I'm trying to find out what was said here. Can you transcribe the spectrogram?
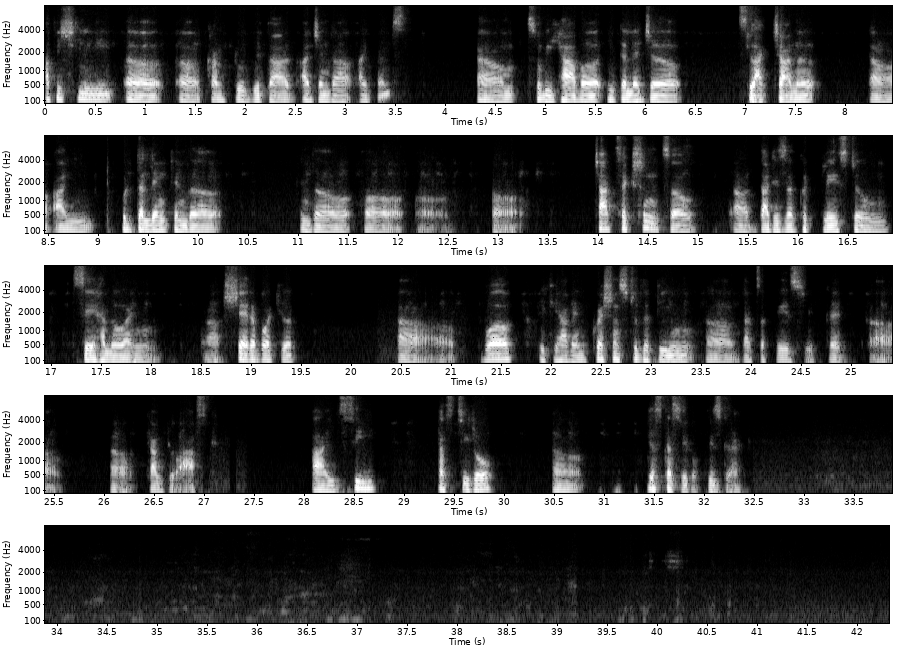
officially uh, uh, conclude with our agenda items. Um, so we have a Interledger Slack channel. Uh, I'll put the link in the in the uh, uh, uh, chat section. So that is a good place to say hello and share about your work. If you have any questions to the team, that's a place you could come to ask. I see Castillo. yes, Castillo, please go ahead.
